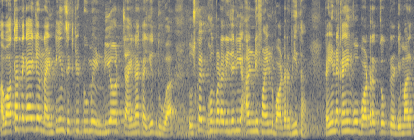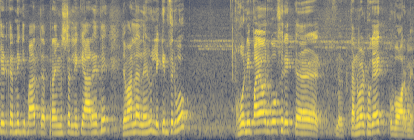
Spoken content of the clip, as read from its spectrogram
अब ऑथर ने कहा कि जो 1962 में इंडिया और चाइना का युद्ध हुआ तो उसका एक बहुत बड़ा रीज़न ये अनडिफाइंड बॉर्डर भी था। कहीं ना कहीं वो बॉर्डर को डिमार्केट करने की बात प्राइम मिनिस्टर लेके आ रहे थे, जवाहरलाल नेहरू, लेकिन फिर वो हो नहीं पाया और वो फिर एक कन्वर्ट हो गया एक वॉर में।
